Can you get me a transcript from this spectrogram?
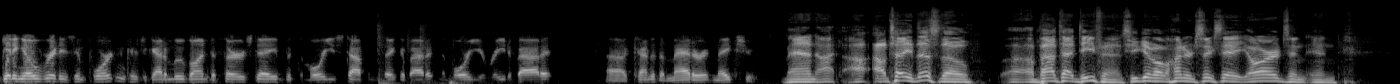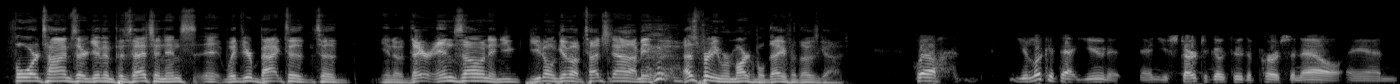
getting over it is important because you got to move on to Thursday. But the more you stop and think about it, and the more you read about it, uh, kind of the madder it makes you. Man, I, I will tell you this though uh, about that defense. You give up 168 yards and and four times they're given possession in, with your back to to you know their end zone, and you you don't give up touchdown. I mean, that's a pretty remarkable day for those guys. Well, you look at that unit and you start to go through the personnel, and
